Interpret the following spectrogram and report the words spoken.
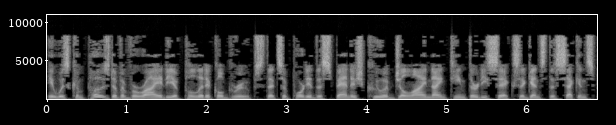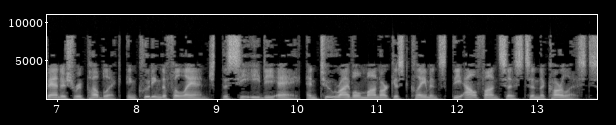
It was composed of a variety of political groups that supported the Spanish coup of July 1936 against the Second Spanish Republic, including the Falange, the CEDA, and two rival monarchist claimants, the Alfonsists and the Carlists.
